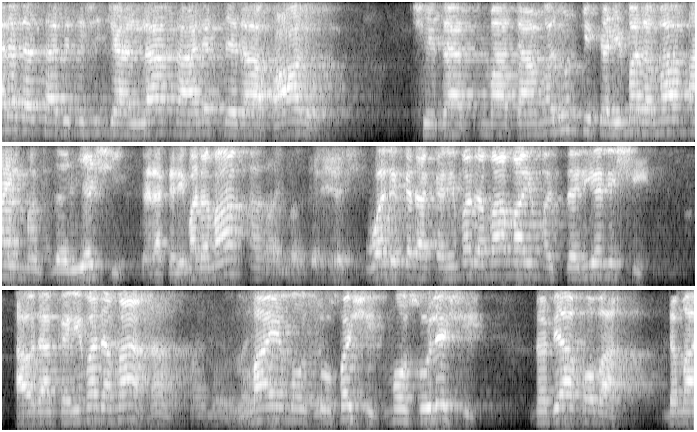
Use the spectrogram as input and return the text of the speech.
اله دا ثابت شي چې الله خالق دی د افعالو چې دا ما تعملون کې کلمه د ما مای مصدریه شي دا کلمه د ما ولې کدا کلمه د ما مای مصدریه نشي او دا کلمه د ما مای موصوفه شي موصوله شي نو بیا خو با د ما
